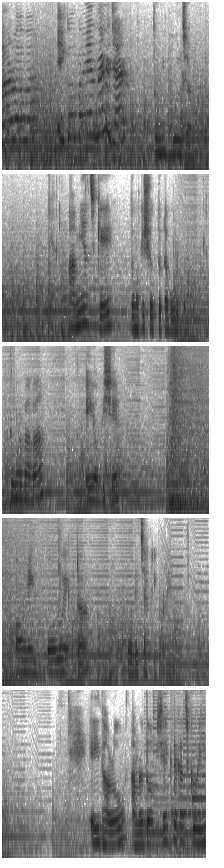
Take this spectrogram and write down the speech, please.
আমার বাবা এই কোম্পানির ম্যানেজার। তুমি ভুল জানো। আমি আজকে তোমাকে সত্যটা বলব। তোমার বাবা এই অফিসে অনেক বড় একটা পদে চাকরি করে। এই ধরো, আমরা তো অফিসে একটা কাজ করি,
